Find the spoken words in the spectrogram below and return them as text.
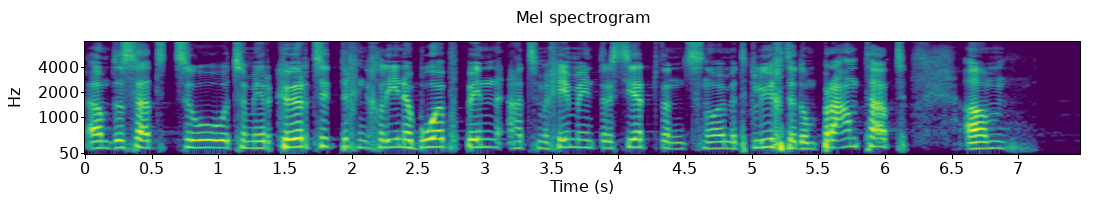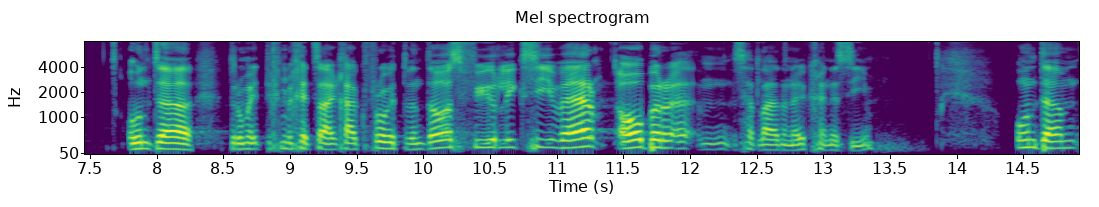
ähm, das hat zu, zu mir gehört, seit ich ein kleiner Bub bin, hat es mich immer interessiert, wenn es neu mit geleuchtet und brennt hat. Ähm, und äh, darum hätte ich mich jetzt eigentlich auch gefreut, wenn da ein Feuer gewesen wäre, aber äh, es hat leider nicht können sein. Und ähm,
